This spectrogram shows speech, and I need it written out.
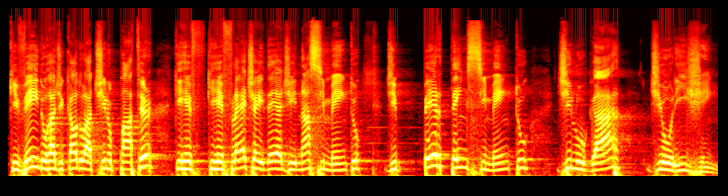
Que vem do radical do latino pater, que, ref, que reflete a ideia de nascimento, de pertencimento, de lugar de origem.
